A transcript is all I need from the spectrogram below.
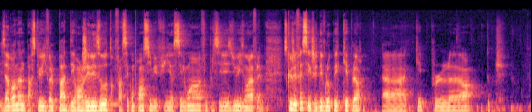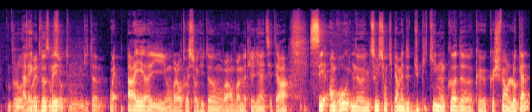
Ils abandonnent parce qu'ils veulent pas déranger les autres. Enfin, c'est compréhensible. Et puis, euh, c'est loin, il faut plisser les yeux, ils ont la flemme. Ce que j'ai fait, c'est que j'ai développé Kepler. Euh, Kepler. On peut le retrouver de toute façon sur ton GitHub. Ouais, pareil, euh, on va le retrouver sur GitHub, on va, on va mettre les liens, etc. C'est en gros une, une, solution qui permet de dupliquer mon code que, que je fais en local.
